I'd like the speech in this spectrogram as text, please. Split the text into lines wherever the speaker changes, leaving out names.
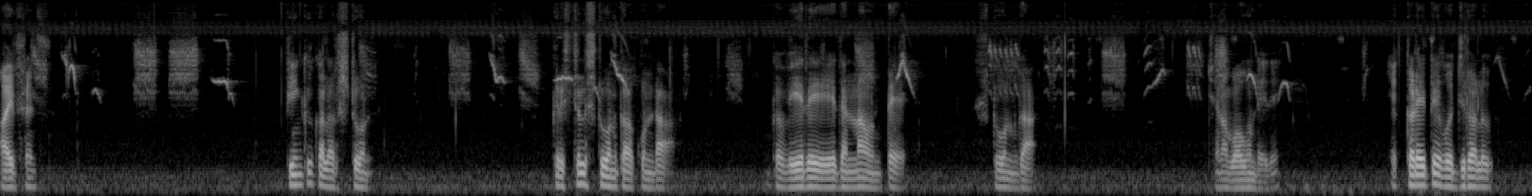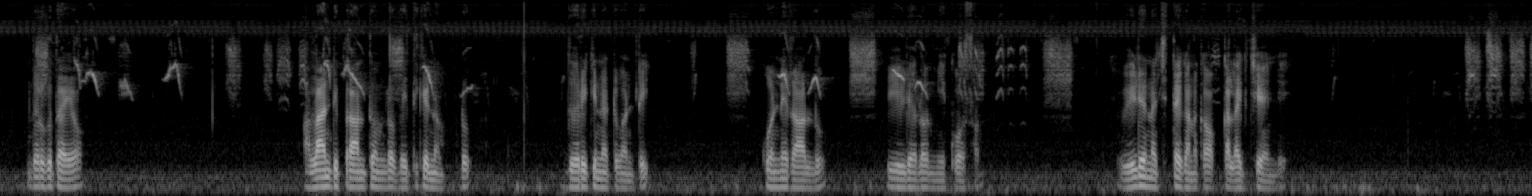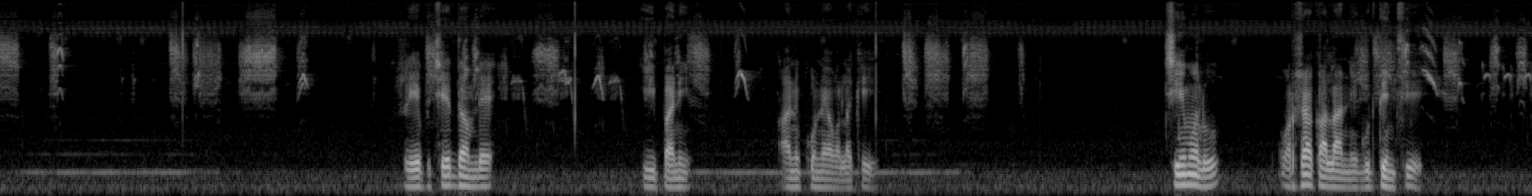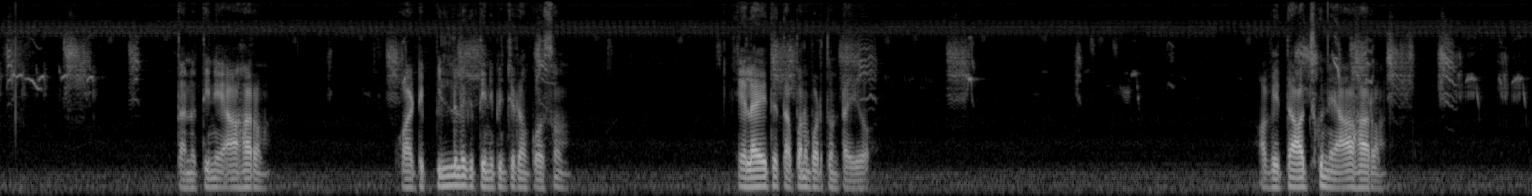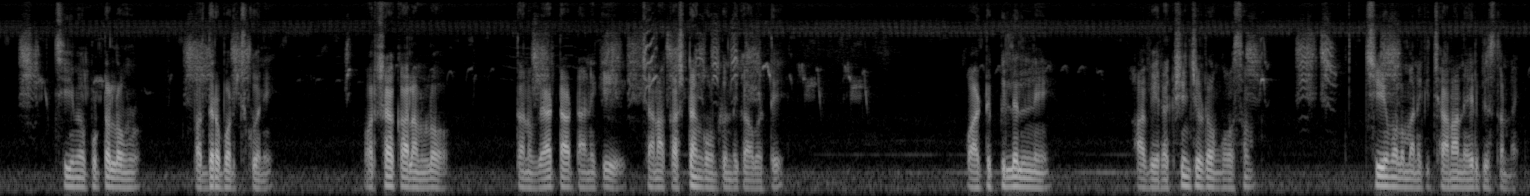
Hi friends. Pink colour stone. Crystal stone కాకుండా ఇంకా వేరే ఏదన్నా ఉంటే స్టోన్గా చాలా బాగుండేది. ఎక్కడైతే వజ్రాలు దొరుకుతాయో అలాంటి ప్రాంతంలో వెతికినప్పుడు దొరికినటువంటి కొన్ని రాళ్ళు వీడియోలో మీకోసం. వీడియో నచ్చితే కనుక కలెక్ట్ లైక్ చేయండి. రేపు చేద్దాంలే ఈ పని అనుకునే వాళ్ళకి. చీమలు వర్షాకాలాన్ని గుర్తించి తను తినే ఆహారం వాటి పిల్లలకి తినిపించడం కోసం ఎలా అయితే తపన పడుతుంటాయో అవి దాచుకునే ఆహారం. చీమ పుట్టలో భద్రపరుచుకొని వర్షాకాలంలో తను వేటాడటానికి చాలా కష్టంగా ఉంటుంది కాబట్టి వాటి పిల్లల్ని అవి రక్షించడం కోసం చీమలు మనకి చాలా నేర్పిస్తున్నాయి.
